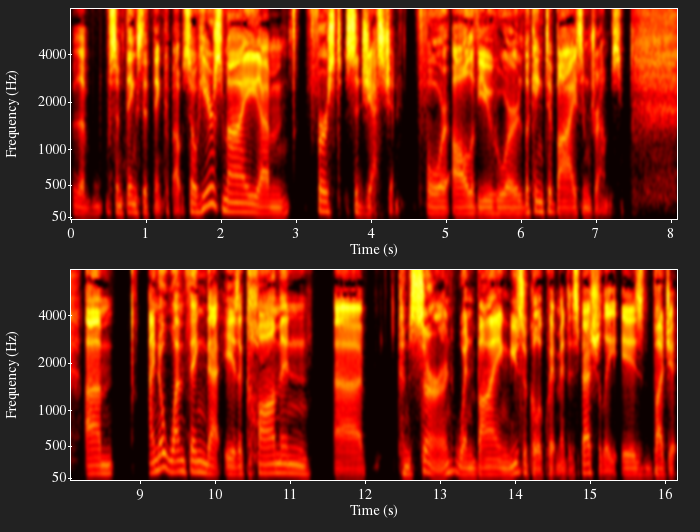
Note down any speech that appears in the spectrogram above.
the, some things to think about. So, here's my um, first suggestion for all of you who are looking to buy some drums. Um, I know one thing that is a common uh, concern when buying musical equipment, especially, is budget,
